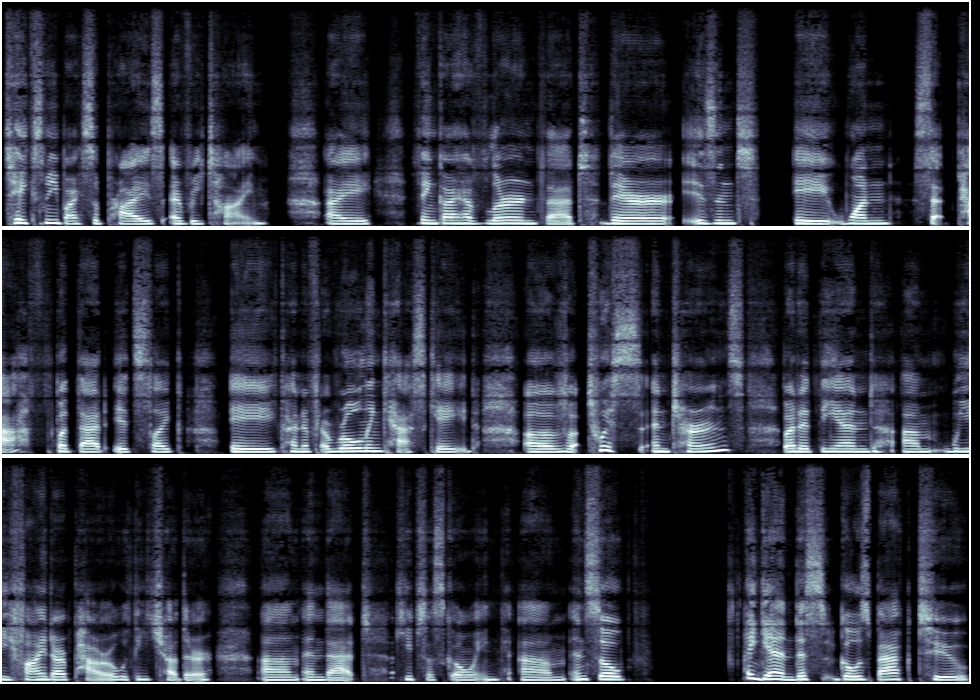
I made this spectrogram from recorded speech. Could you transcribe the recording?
takes me by surprise every time. I think I have learned that there isn't a one set path, but that it's like a kind of a rolling cascade of twists and turns. But at the end, um, we find our power with each other, um, and that keeps us going. Um, and so, again, this goes back to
